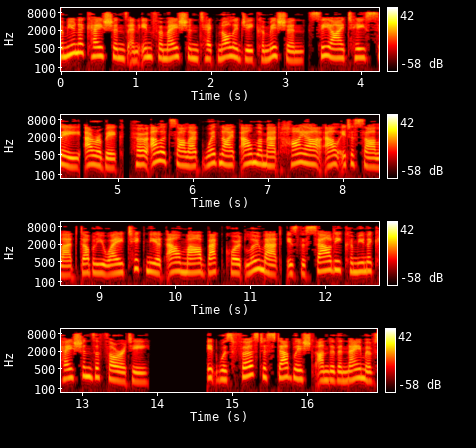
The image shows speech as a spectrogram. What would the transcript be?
Communications and Information Technology Commission CITC Arabic, Her Alitsalat Wednight Almamat Hayar al Itisalat Wa Tikniat al Mar Lumat is the Saudi Communications Authority. It was first established under the name of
